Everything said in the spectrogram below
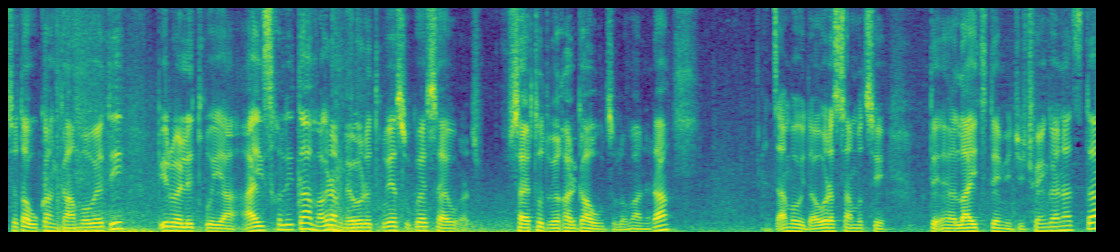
ცოტა უკან გამოვედი პირველი ტყვია აისხლი და მაგრამ მეორე ტყვიას უკვე საერთოდ ვეღარ გაუძლო მან რა. წამოვიდა 260 light damage ჩვენგანაც და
